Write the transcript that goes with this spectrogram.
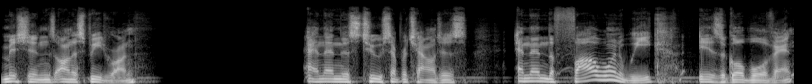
missions on a speed run. And then there's two separate challenges. And then the following week is a global event.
